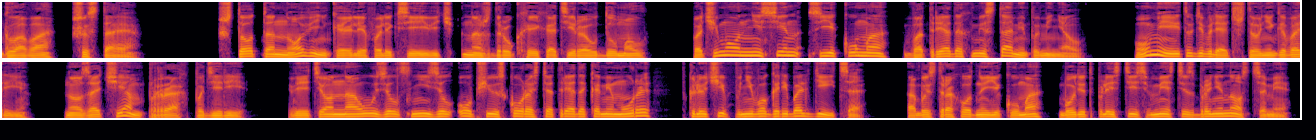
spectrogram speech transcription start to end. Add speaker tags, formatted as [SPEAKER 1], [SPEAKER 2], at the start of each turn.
[SPEAKER 1] Глава шестая. Что-то новенькое, Лев Алексеевич, наш друг Хейхатира удумал. Почему он не Син с Якума в отрядах местами поменял? Умеет удивлять, что не говори. Но зачем, прах подери? Ведь он на узел снизил общую скорость отряда Камимуры, включив в него гарибальдийца, а быстроходный Якума будет плестись вместе с броненосцами.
